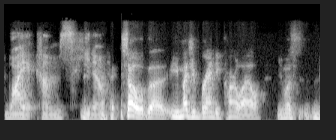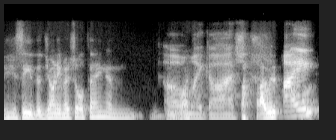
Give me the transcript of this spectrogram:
why it comes, you know. So uh, you mentioned Brandi Carlile. You must. Did you see the Joni Mitchell thing? And Oh watched- my gosh. I was. I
